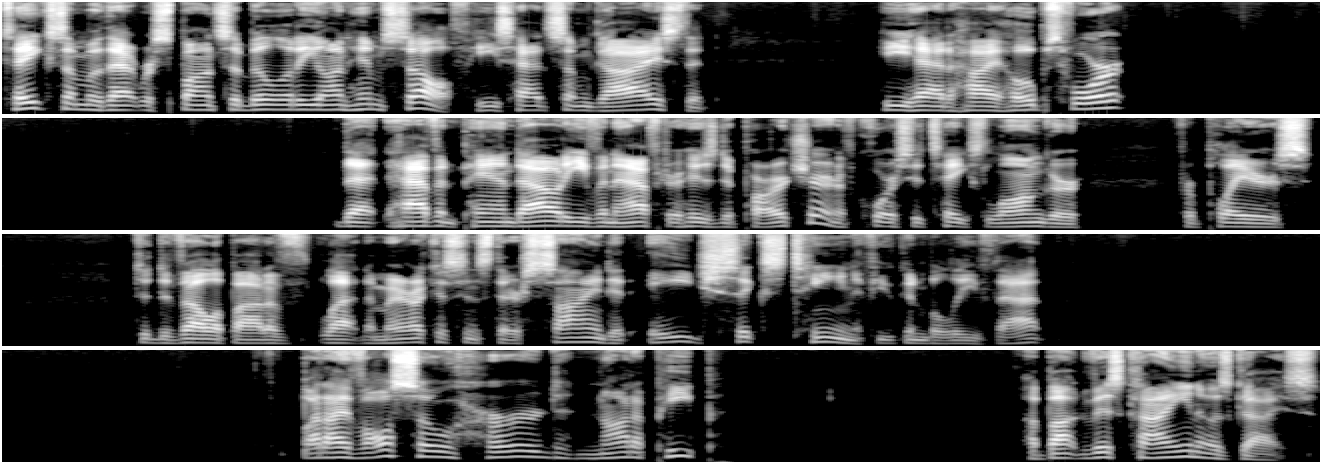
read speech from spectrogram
take some of that responsibility on himself. He's had some guys that he had high hopes for that haven't panned out even after his departure. And of course, it takes longer for players to develop out of Latin America since they're signed at age 16, if you can believe that. But I've also heard not a peep about Vizcaino's guys,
